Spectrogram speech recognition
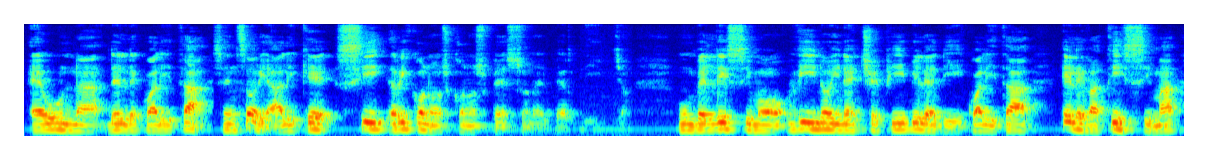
è una delle qualità sensoriali che si riconoscono spesso nel verdicchio. Un bellissimo vino ineccepibile di qualità elevatissima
